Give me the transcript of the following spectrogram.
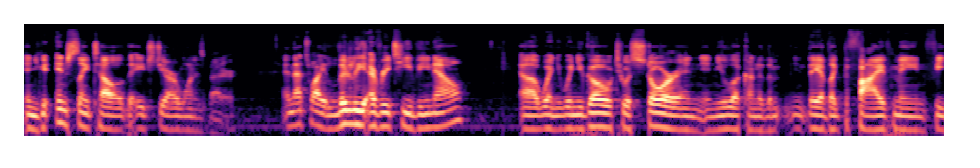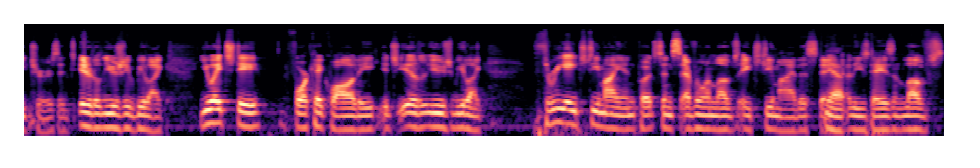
and you can instantly tell the HDR one is better. And that's why literally every TV now, uh, when you, when you go to a store and, and you look under the, they have like the five main features. It, it'll usually be like UHD, 4K quality. It, it'll usually be like three HDMI inputs, since everyone loves HDMI this day Yeah. these days and loves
